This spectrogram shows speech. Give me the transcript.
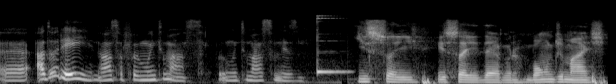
Uh, adorei, nossa, foi muito massa, foi muito massa mesmo. Isso aí, isso aí, Débora, bom demais.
